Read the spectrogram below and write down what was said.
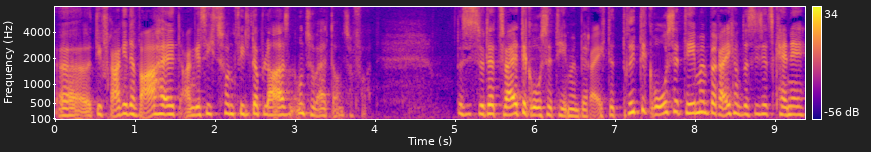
äh, die Frage der Wahrheit angesichts von Filterblasen und so weiter und so fort. Das ist so der zweite große Themenbereich. Der dritte große Themenbereich, und das ist jetzt keine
